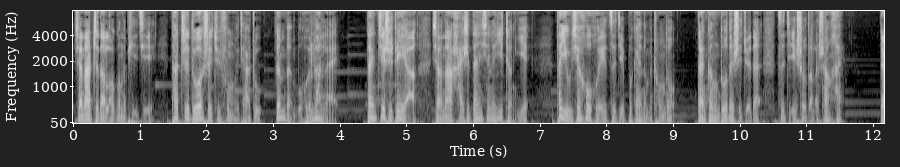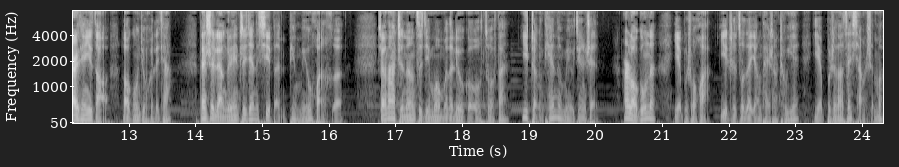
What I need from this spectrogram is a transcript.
小娜知道老公的脾气，他至多是去父母家住，根本不会乱来。但即使这样，小娜还是担心了一整夜。她有些后悔自己不该那么冲动，但更多的是觉得自己受到了伤害。第二天一早，老公就回了家，但是两个人之间的气氛并没有缓和。小娜只能自己默默的遛狗、做饭，一整天都没有精神。而老公呢，也不说话，一直坐在阳台上抽烟，也不知道在想什么。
